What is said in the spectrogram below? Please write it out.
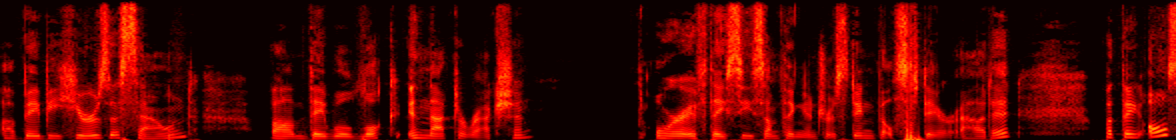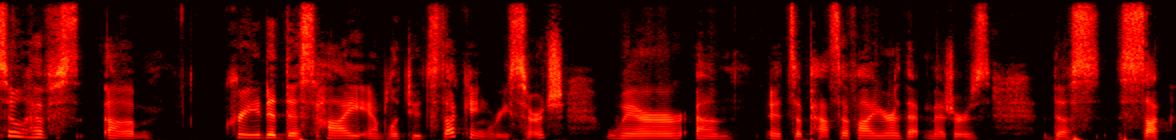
a, baby hears a sound, um, they will look in that direction. Or if they see something interesting, they'll stare at it. But they also have um, created this high amplitude sucking research where um, it's a pacifier that measures the suck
